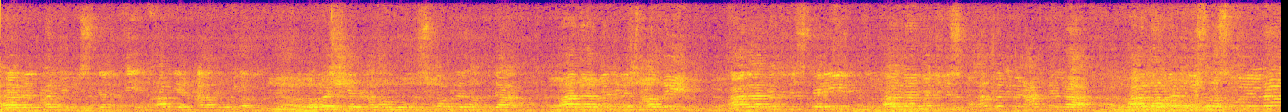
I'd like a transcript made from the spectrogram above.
هذا المجلس تأتيه خريا على الرؤوس ومشيا على الرؤوس قبل الأقدام. هذا مجلس عظيم. هذا مجلس كريم. هذا مجلس محمد بن عبد الله. هذا مجلس رسول الله.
